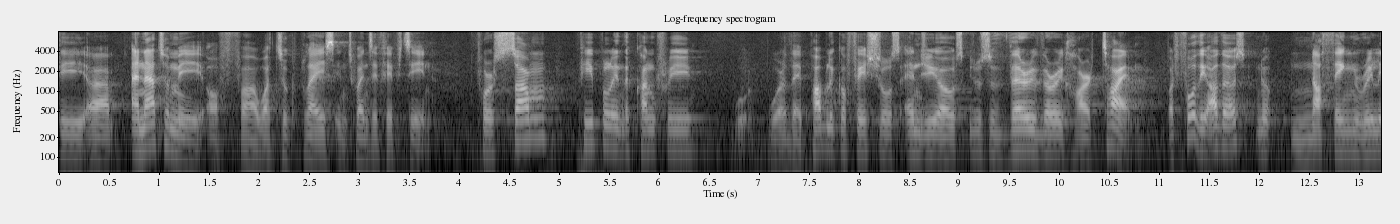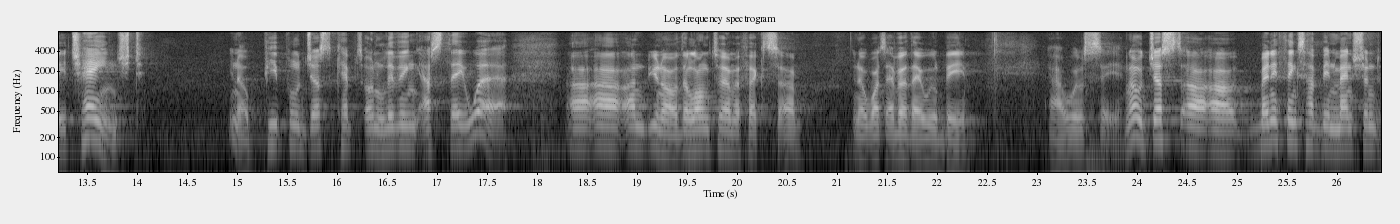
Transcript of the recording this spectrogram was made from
the uh, anatomy of uh, what took place in 2015. For some people in the country, were they public officials, NGOs, it was a very, very hard time. But for the others, you know, nothing really changed. You know, people just kept on living as they were. Uh, uh, and, you know, the long-term effects, uh, you know, whatever they will be uh, we'll see. No, just uh, uh, many things have been mentioned.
